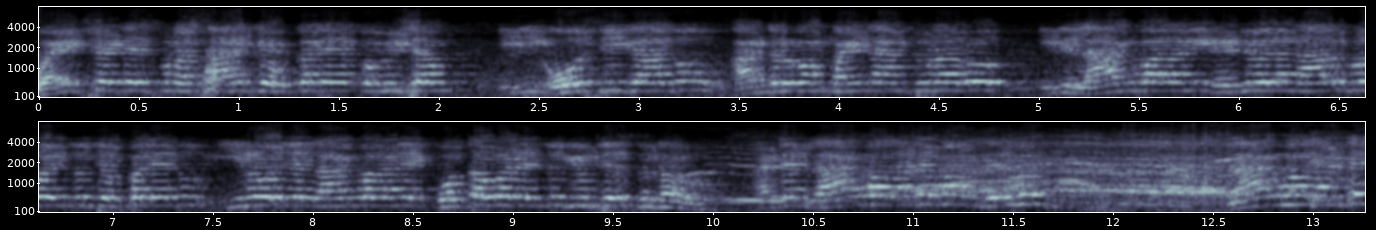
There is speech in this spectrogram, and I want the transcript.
వైట్ షర్ట్ వేసుకున్న సారికి ఒక్కరే ఒక విషయం ఇది ఓసీ కాదు అండర్ గ్రౌండ్ మైన్ అంటున్నారు. ఇది లాంగ్ వాల్ అని రెండు వేల నాలుగులో ఎందుకు చెప్పలేదు? ఈ రోజే లాంగ్ వాల్ అనే కొత్త వర్డ్ ఎందుకు యూజ్ చేస్తున్నారు? అంటే లాంగ్ వాల్ అంటే మాకు తెలియదు. లాంగ్ వాల్ అంటే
